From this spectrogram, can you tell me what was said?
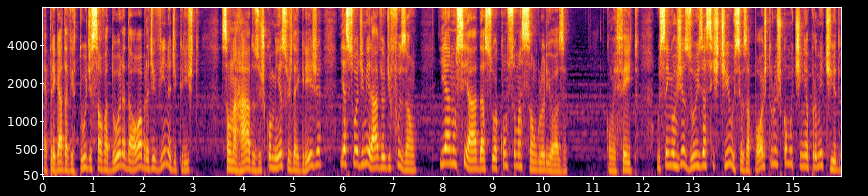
É pregada a virtude salvadora da obra divina de Cristo. São narrados os começos da Igreja e a sua admirável difusão, e é anunciada a sua consumação gloriosa. Com efeito, o Senhor Jesus assistiu os seus apóstolos como tinha prometido,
